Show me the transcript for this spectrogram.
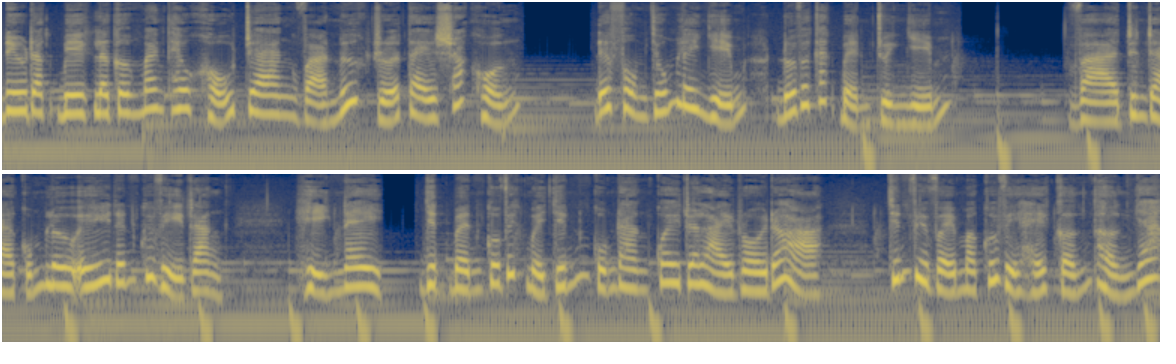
Điều đặc biệt là cần mang theo khẩu trang và nước rửa tay sát khuẩn để phòng chống lây nhiễm đối với các bệnh truyền nhiễm. Và Trinh Trà cũng lưu ý đến quý vị rằng hiện nay dịch bệnh Covid-19 cũng đang quay trở lại rồi đó ạ. À. Chính vì vậy mà quý vị hãy cẩn thận nhé,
